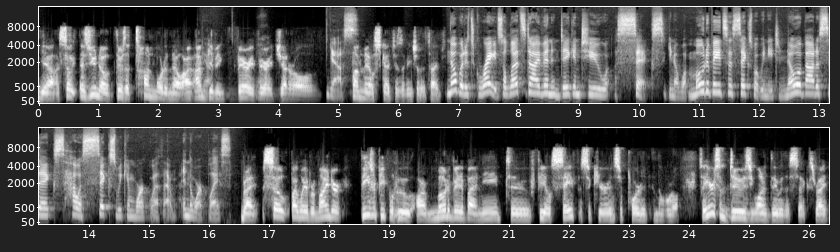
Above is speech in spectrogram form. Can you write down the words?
Yeah. So as you know, there's a ton more to know. I, am Yeah. giving very, very general Yes. thumbnail sketches of each of the types. No, but it's great. So let's dive in and dig into a six. You know, what motivates a six, what we need to know about a six, how a six we can work with in the workplace. Right. So by way of reminder, these are people who are motivated by a need to feel safe, secure, and supported in the world. So here's some mm-hmm. do's you want to do with a six, right?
